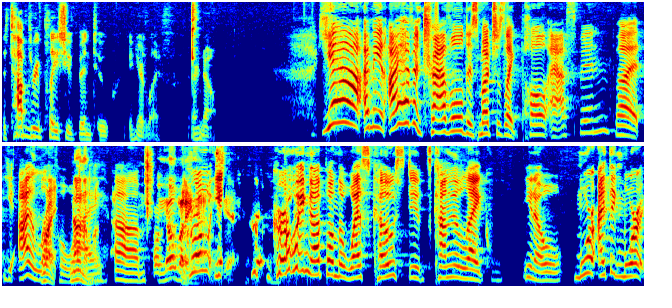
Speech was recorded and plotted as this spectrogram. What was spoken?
The top mm. three place you've been to in your life, or no? Yeah i mean i haven't traveled as much as like paul aspen but yeah, i love Right. None of hawaii um Well, nobody. Grow- has, yeah. yeah. gr- growing up on the west coast it's kind of like you know, more, I think more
